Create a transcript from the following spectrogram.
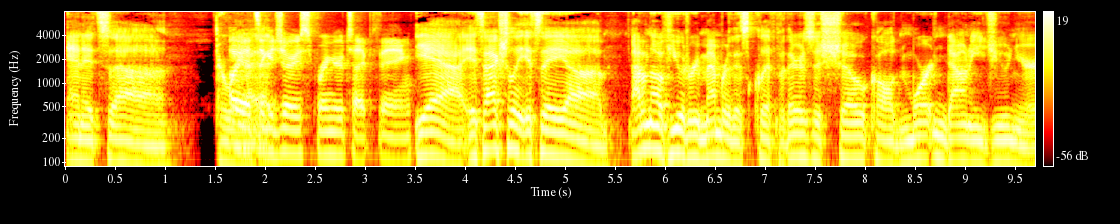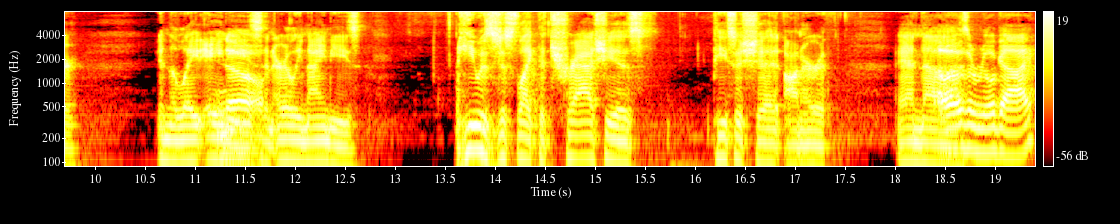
and it's uh, Oh yeah, it's like a Jerry Springer type thing. yeah, it's actually it's a uh, I don't know if you would remember this Cliff, but there's a show called Morton Downey Jr. in the late 80s No. and early 90s. He was just like the trashiest piece of shit on earth. And uh, Oh, that was a real guy.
